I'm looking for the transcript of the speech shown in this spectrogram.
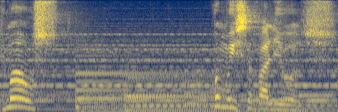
Irmãos, como isso é valioso,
